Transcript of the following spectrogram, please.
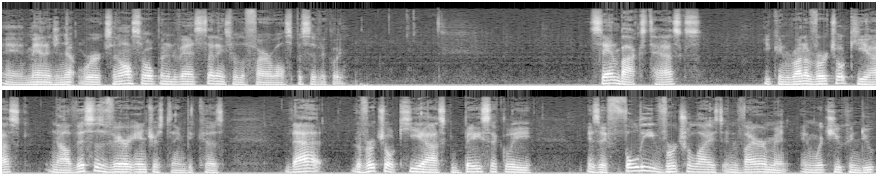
and manage networks and also open advanced settings for the firewall specifically. Sandbox tasks, you can run a virtual kiosk. Now this is very interesting because that the virtual kiosk basically is a fully virtualized environment in which you can do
